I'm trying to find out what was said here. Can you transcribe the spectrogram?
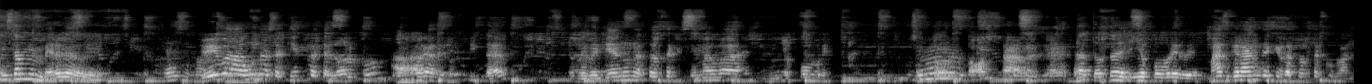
Están bien verga, güey. Yo iba a unas aquí en Tlatelolco, afuera del hospital, donde vendían una torta que se llamaba Niño Pobre. Torta, La torta del niño pobre, güey. más grande que la torta cubana.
